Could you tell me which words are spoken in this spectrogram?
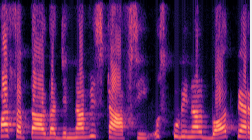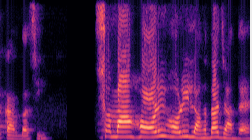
ਹਸਪਤਾਲ ਦਾ ਜਿੰਨਾ ਵੀ ਸਟਾਫ ਸੀ, ਉਸ ਕੁੜੀ ਨਾਲ ਬਹੁਤ ਪਿਆਰ ਕਰਦਾ ਸੀ। ਸਮਾਂ ਹੌਲੀ-ਹੌਲੀ ਲੰਘਦਾ ਜਾਂਦਾ ਹੈ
